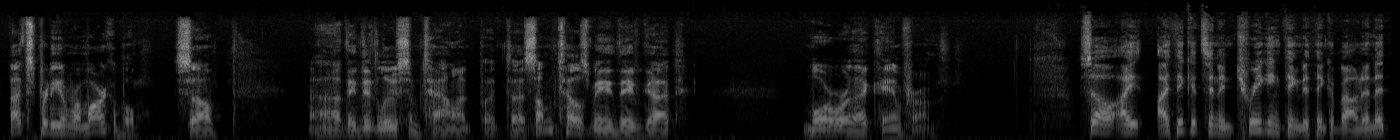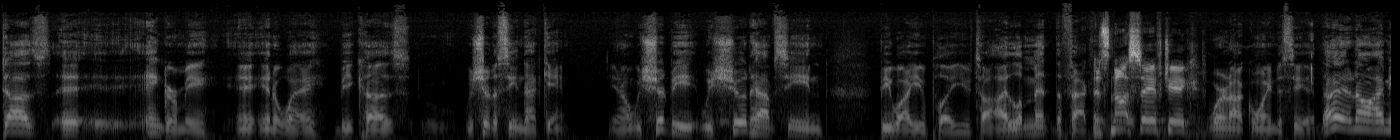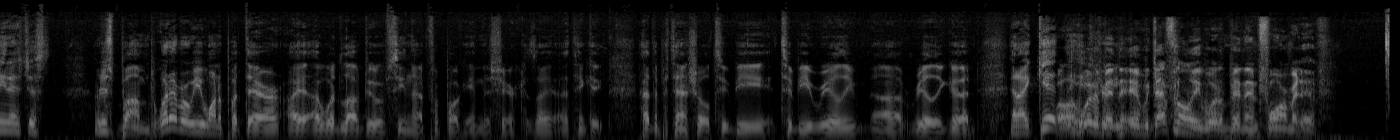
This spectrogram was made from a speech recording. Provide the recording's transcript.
that's pretty remarkable. So uh, they did lose some talent, but uh, something tells me they've got more where that came from. So I, I think it's an intriguing thing to think about, and it does uh, anger me in, in, a way because we should have seen that game. You know, we should be we should have seen BYU play Utah. I lament the fact that. it's not safe, Jake. We're not going to see it. I, no, I mean it's just I'm just bummed. Whatever we want to put there, I, I would love to have seen that football game this year because I, I, think it had the potential to be to be really uh, really good. And I get well, it would have been it definitely would have been informative.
